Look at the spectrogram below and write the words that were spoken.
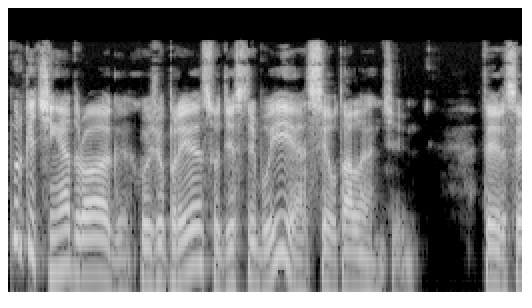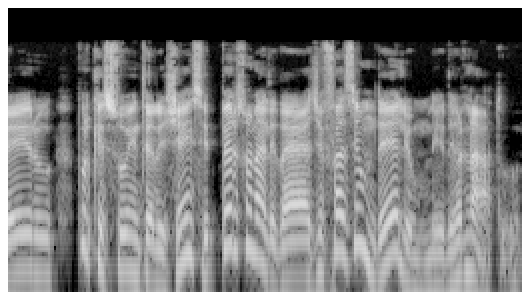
porque tinha droga, cujo preço distribuía seu talante. Terceiro, porque sua inteligência e personalidade faziam dele um líder nato.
